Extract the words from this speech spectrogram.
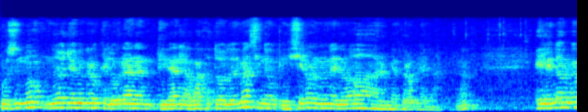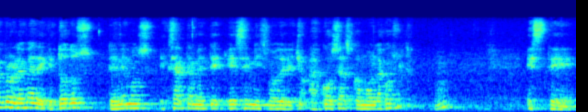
pues no, no, yo no creo que lograran tirar abajo todo lo demás, sino que hicieron un enorme problema, ¿no? el enorme problema de que todos tenemos exactamente ese mismo derecho a cosas como la consulta. Este,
